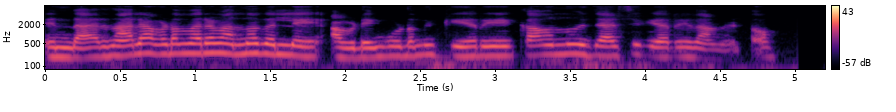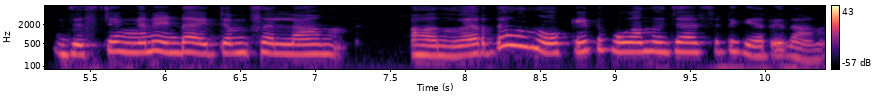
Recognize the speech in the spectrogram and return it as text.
എന്തായിരുന്നാലും അവിടം വരെ വന്നതല്ലേ. അവിടെയും കൂടെ ഒന്ന് കയറിയേക്കാമെന്ന് വിചാരിച്ച് കയറിയതാണ് കേട്ടോ. ജസ്റ്റ് എങ്ങനെയുണ്ട് ഐറ്റംസ് എല്ലാം? വെറുതെ ഒന്ന് നോക്കിയിട്ട് പോകാമെന്ന് വിചാരിച്ചിട്ട് കയറിയതാണ്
